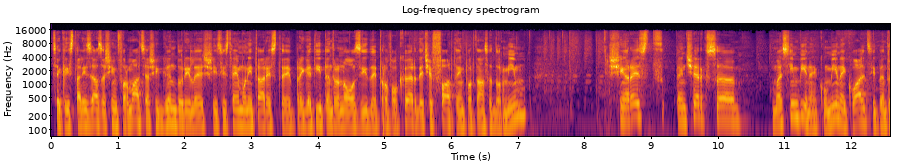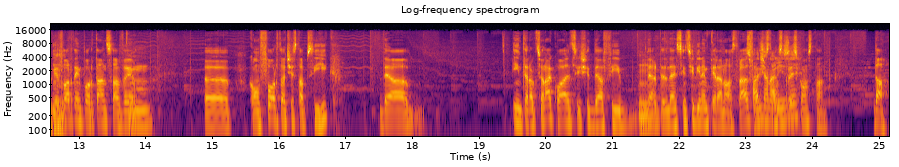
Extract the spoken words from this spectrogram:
se cristalizează și informația și gândurile și sistemul imunitar este pregătit într-o nouă zi de provocări, deci e foarte important să dormim. Și în rest încerc să mă simt bine cu mine, cu alții, pentru că Mhm. e foarte important să avem uh, confortul acesta psihic de a interacționa cu alții și de a fi de, a, de a ne simți bine în pielea noastră. Altfel faci există un analize? stres constant. Da.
